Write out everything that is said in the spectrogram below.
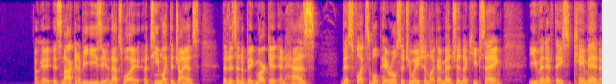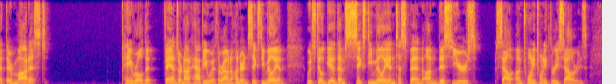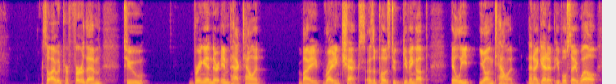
Okay. It's not going to be easy. And that's why a team like the Giants that is in a big market and has this flexible payroll situation, like I mentioned, I keep saying, even if they came in at their modest payroll that fans are not happy with, around 160 million, would still give them 60 million to spend on this year's sal- on 2023 salaries. So I would prefer them to bring in their impact talent by writing checks as opposed to giving up elite young talent. And I get it. People say, well,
